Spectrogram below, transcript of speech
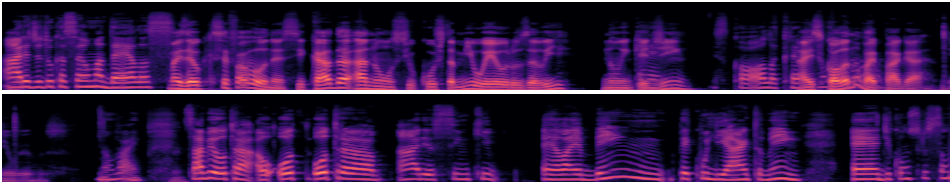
A área de educação é uma delas. Mas é o que você falou, né? Se cada anúncio custa mil euros ali no LinkedIn, Escola, creche. a escola não vai pagar mil euros. Não vai. É. Sabe outra, outra área, assim, que ela é bem peculiar também, é de construção,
